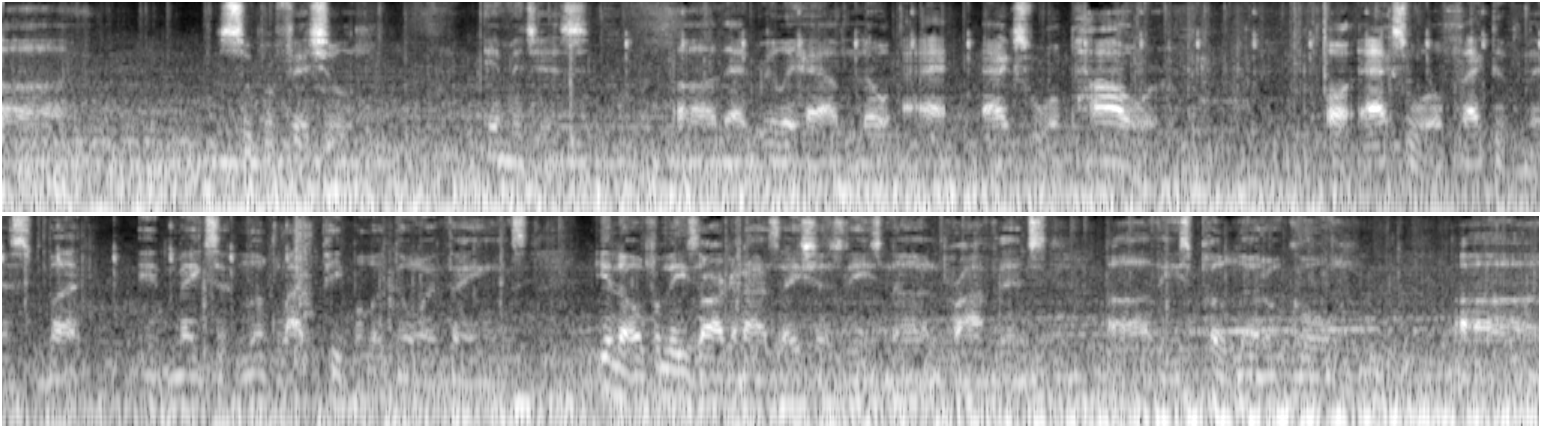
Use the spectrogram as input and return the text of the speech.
uh, superficial images uh, that really have no actual power or actual effectiveness, but it makes it look like people are doing things, you know, from these organizations, these nonprofits, uh, these political uh,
